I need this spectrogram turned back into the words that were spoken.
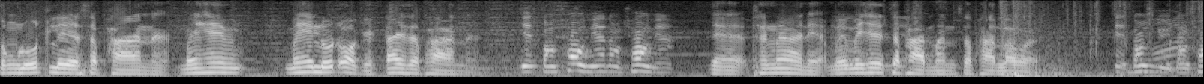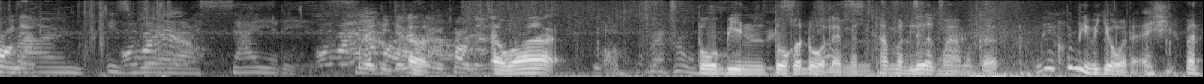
ตรงรถเลยอะสะพานอะ ไม่ให้ไม่ให้รถออกจากใต้สะพานอะเนี่ยตรงช่องเนี้ยตรงช่องเนี้ย เนี่ยข้างหน้าเนี่ยไม่ไม่ใช่สะพานมันสะพานเราอะเนี่ย ต้องอยู่ตรงช่องเนี้ย is where I say it is. เมื่อถึงจะได้ตรงช่องเนี้ยแต่ว่าตัวบินตัวกระโดดอะไรมันถ้ามันเลือกมามันก็ไม่ค่อยมีประโยชน์อะไอ้เหี้ยมัน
